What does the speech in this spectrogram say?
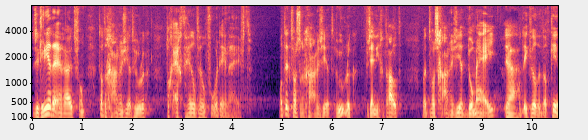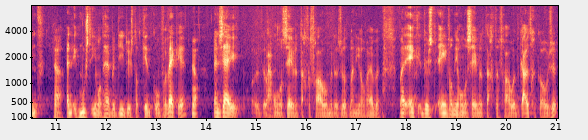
Dus ik leerde eruit van dat een gearrangeerd huwelijk toch echt heel veel voordelen heeft. Want dit was een gearrangeerd huwelijk. We zijn niet getrouwd, maar het was gearrangeerd door mij. Ja, Want ik wilde dat kind. Ja. En ik moest iemand hebben die dus dat kind kon verwekken. Ja. En zij, er waren 187 vrouwen, maar daar zullen we het maar niet over hebben. Maar ik, dus een van die 187 vrouwen heb ik uitgekozen.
